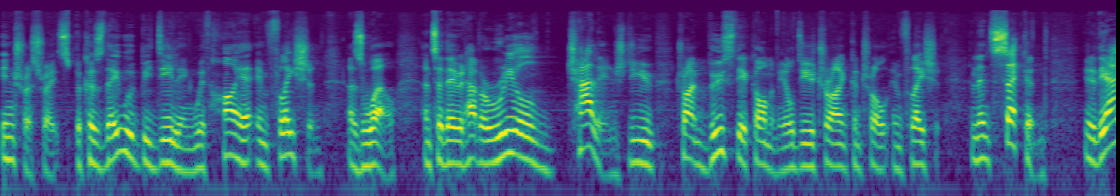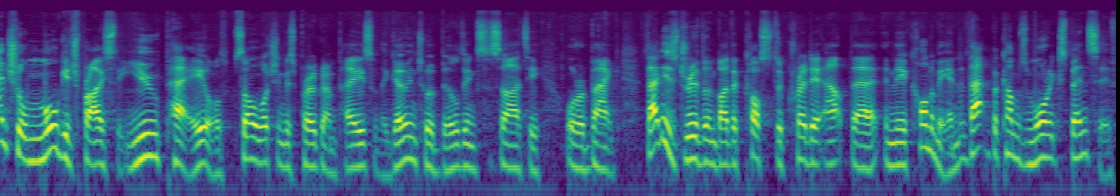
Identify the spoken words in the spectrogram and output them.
interest rates because they would be dealing with higher inflation as well. And so they would have a real challenge. Do you try and boost the economy or do you try and control inflation? And then, second, you know, the actual mortgage price that you pay or someone watching this program pays when they go into a building society or a bank, that is driven by the cost of credit out there in the economy. And that becomes more expensive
